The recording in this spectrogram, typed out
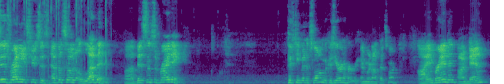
is Writing Excuses, episode 11, uh, Business of Writing. 15 minutes long because you're in a hurry. And we're not that smart. I am Brandon. I'm Dan.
